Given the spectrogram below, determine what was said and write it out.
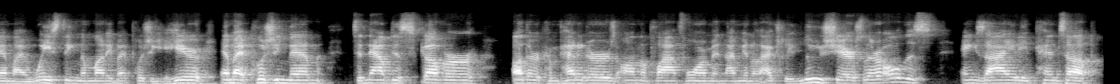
Am I wasting the money by pushing it here? Am I pushing them to now discover other competitors on the platform and I'm going to actually lose share. So there are all this anxiety pent up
